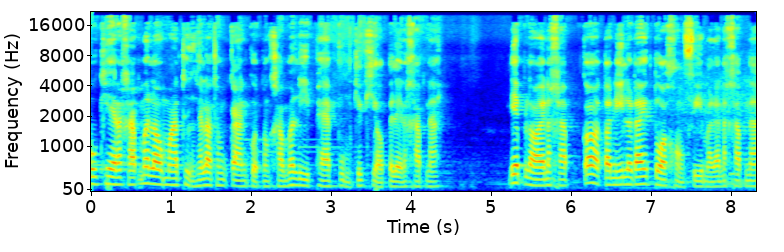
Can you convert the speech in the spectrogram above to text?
โอเคนะครับ เมื่อเรามาถึงให้เราทำการกดตรงคำว่ารีแพร์ปุ่มเขียวๆไปเลยนะครับนะ เรียบร้อยนะครับ ก็ตอนนี้เราได้ตัวของฟรีมาแล้วนะครับนะ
